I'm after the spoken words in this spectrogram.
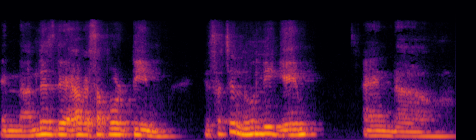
and unless they have a support team. It's such a lonely game. And um,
